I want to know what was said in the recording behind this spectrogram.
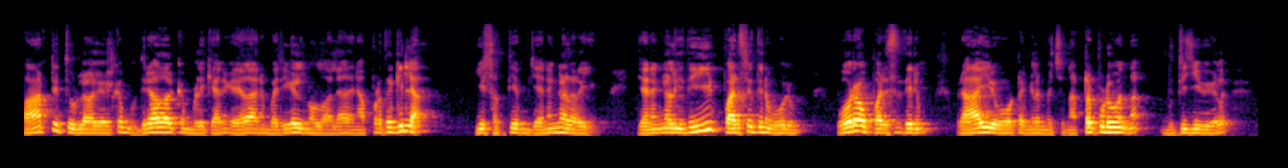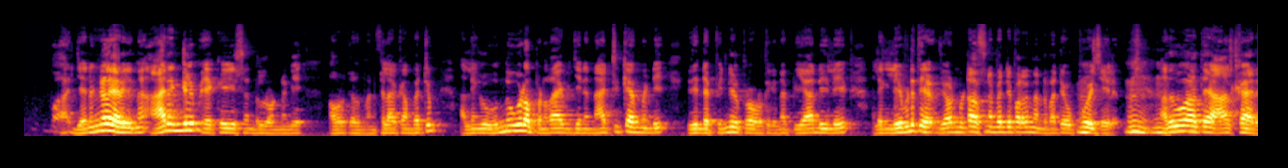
പാർട്ടി തൊഴിലാളികൾക്ക് മുദ്രാവാക്യം വിളിക്കാൻ ഏതാനും വരികളിൽ നിന്നുള്ളതല്ല അതിനപ്പുറത്തേക്കില്ല. ഈ സത്യം ജനങ്ങളറിയും ജനങ്ങൾ ഇത് ഈ പരസ്യത്തിന് പോലും ഓരോ പരസ്യത്തിനും ഒരായിരം ഓട്ടെങ്കിലും വെച്ച് നഷ്ടപ്പെടുമെന്ന് ബുദ്ധിജീവികൾ ജനങ്ങളെ അറിയുന്ന ആരെങ്കിലും എ കെ ഇ സെന്ററിലുണ്ടെങ്കിൽ അവർക്കത് മനസ്സിലാക്കാൻ പറ്റും. അല്ലെങ്കിൽ ഒന്നുകൂടെ പിണറായി വിജയനെ നാറ്റിക്കാൻ വേണ്ടി ഇതിന്റെ പിന്നിൽ പ്രവർത്തിക്കുന്ന പി ആർ ഡിയിലെയും അല്ലെങ്കിൽ എവിടുത്തെ ജോൺ മുട്ടാസിനെ പറ്റി പറയുന്നുണ്ട് മറ്റേ ഒപ്പുവെച്ചയിൽ അതുപോലത്തെ ആൾക്കാർ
